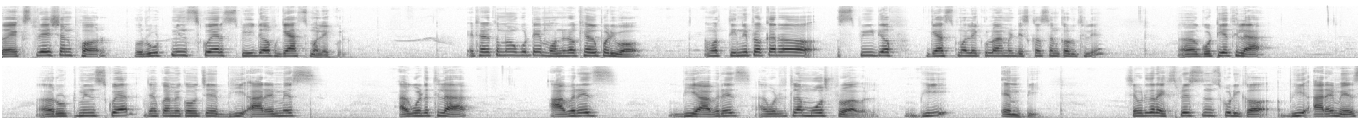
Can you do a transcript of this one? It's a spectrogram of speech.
the expression for root mean square speed of gas molecule. এখানে তোমাকে গোটে মনে রাখা পড়ব আমার তিন প্রকার স্পিড অফ গ্যাস মলেকুল আমি ডিসকসন করুলে গোটিয়ে লা রুট মিন স্কোয়ার যা আমি কুচে ভি আর এম এস আর গোটে লা আভরেজ ভি আভরেজ আর গোটে লা most probable V M P সেগুড়ির এক্সপ্রেসন্স গুড়িক V R M S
